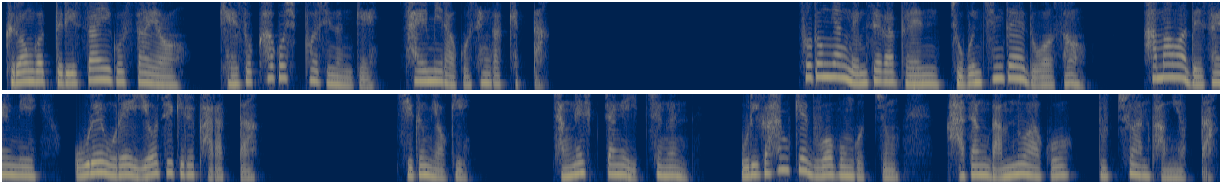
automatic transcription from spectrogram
그런 것들이 쌓이고 쌓여 계속 하고 싶어지는 게 삶이라고 생각했다. 소독약 냄새가 밴 좁은 침대에 누워서 하마와 내 삶이 오래오래 이어지기를 바랐다. 지금 여기, 장례식장의 2층은 우리가 함께 누워본 곳 중 가장 남루하고 누추한 방이었다.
